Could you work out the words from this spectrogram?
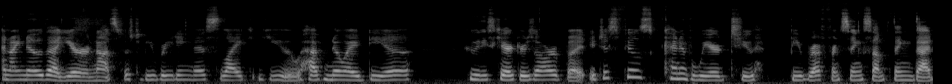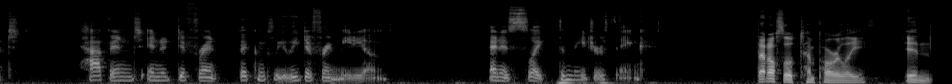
And I know that you're not supposed to be reading this like you have no idea who these characters are, but it just feels kind of weird to be referencing something that happened in a different, a completely different medium. And it's like the major thing. That also temporally in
